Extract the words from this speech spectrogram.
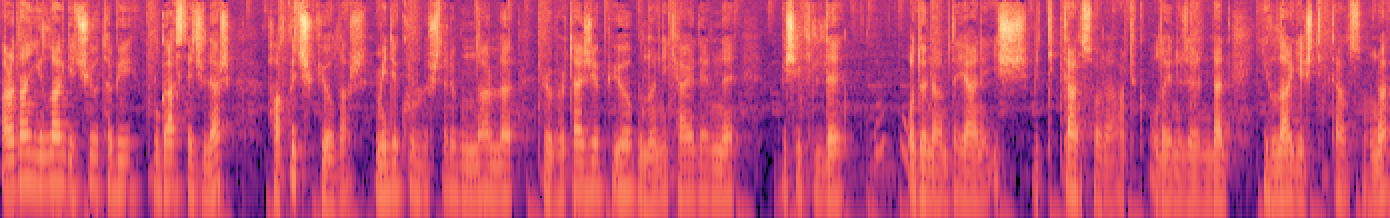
Aradan yıllar geçiyor tabi bu gazeteciler haklı çıkıyorlar. Medya kuruluşları bunlarla röportaj yapıyor. Bunların hikayelerine bir şekilde o dönemde yani iş bittikten sonra artık olayın üzerinden yıllar geçtikten sonra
